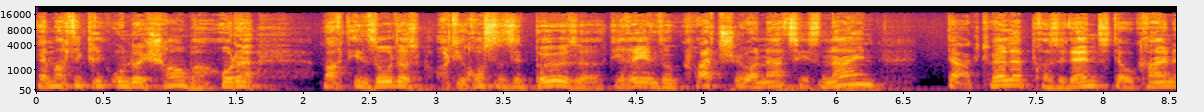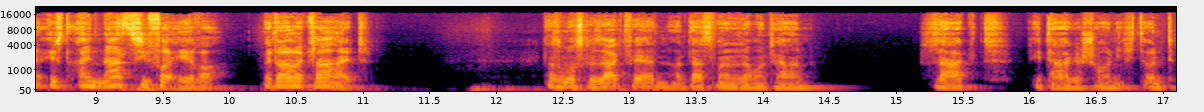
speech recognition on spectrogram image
der macht den Krieg undurchschaubar oder macht ihn so, dass oh, die Russen sind böse, die reden so Quatsch über Nazis. Nein, der aktuelle Präsident der Ukraine ist ein Nazi-Verehrer. Mit aller Klarheit. Das muss gesagt werden und das, meine Damen und Herren, sagt die Tagesschau nicht. Und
